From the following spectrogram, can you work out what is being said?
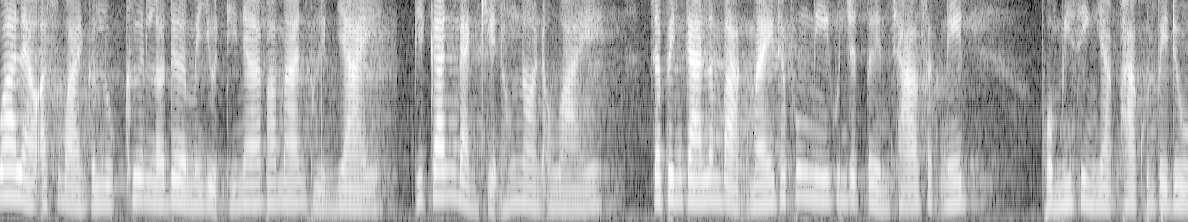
ว่าแล้วอสวานก็ลุกขึ้นแล้วเดินมาหยุดที่หน้าผ้าม่านผืนใหญ่ ที่กั้นแบ่งเขตห้องนอนเอาไว้ จะเป็นการลำบากไหมถ้าพรุ่งนี้คุณจะตื่นเช้าสักนิด ผมมีสิ่งอยากพาคุณไปดู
